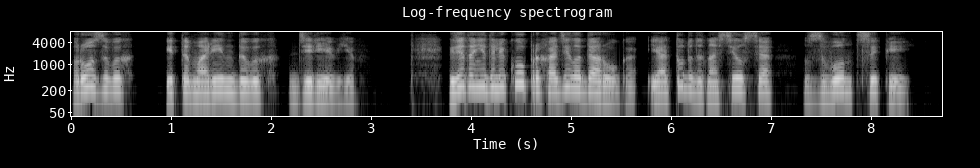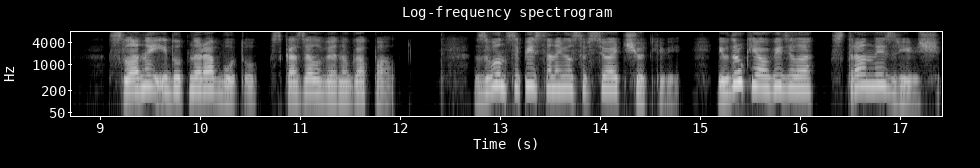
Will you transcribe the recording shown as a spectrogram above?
розовых и тамариндовых деревьев. Где-то недалеко проходила дорога, и оттуда доносился звон цепей. «Слоны идут на работу», — сказал Венугапал. Звон цепей становился все отчетливее, и вдруг я увидела странное зрелище.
